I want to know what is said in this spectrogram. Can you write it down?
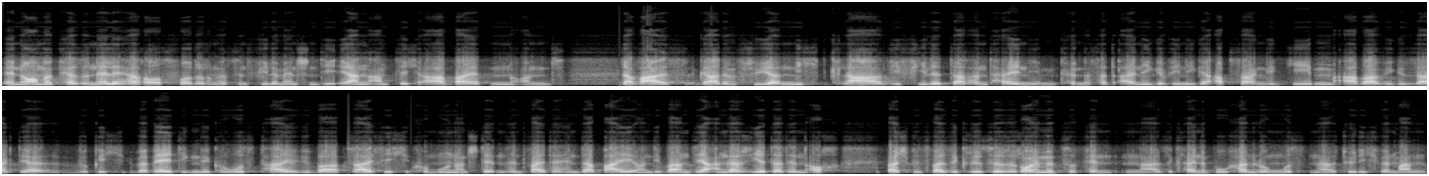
enorme personelle Herausforderung. Es sind viele Menschen, die ehrenamtlich arbeiten und da war es gerade im Frühjahr nicht klar, wie viele daran teilnehmen können. Es hat einige wenige Absagen gegeben, aber wie gesagt, der wirklich überwältigende Großteil, über 30 Kommunen und Städten sind weiterhin dabei und die waren sehr engagiert darin, auch beispielsweise größere Räume zu finden. Also kleine Buchhandlungen mussten natürlich, wenn man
